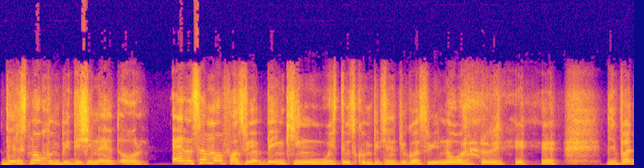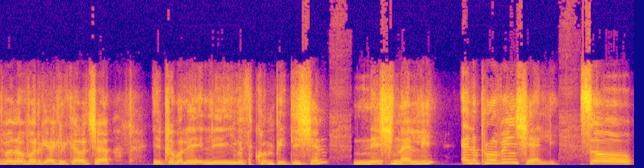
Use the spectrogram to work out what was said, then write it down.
there is no competition at all. And some of us we are banking with those competitions because we know Department of Agriculture, it will youth competition nationally and provincially. So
